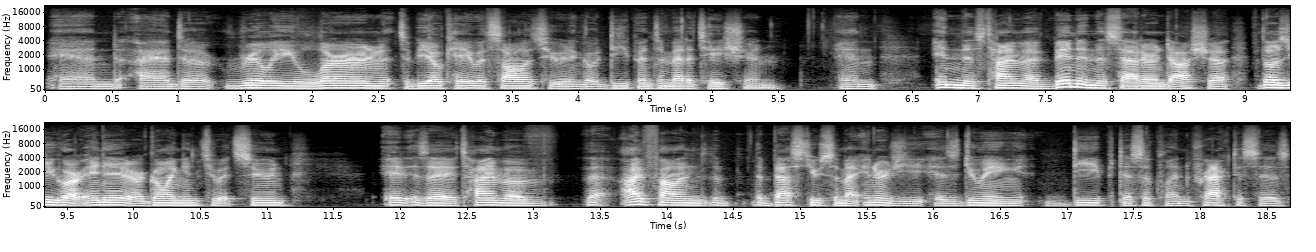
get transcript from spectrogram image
And i had to really learn to be okay with solitude and go deep into meditation. And in this time i've been in the saturn dasha for those of you who are in it or going into it soon it is a time of that I've found the, the best use of my energy is doing deep disciplined practices.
